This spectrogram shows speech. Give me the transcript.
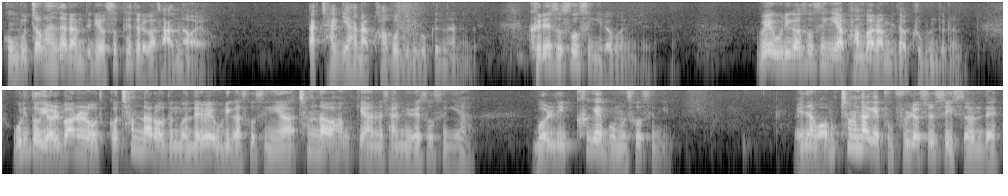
공부 좀 한 사람들이요. 숲에 들어가서 안 나와요. 딱 자기 하나 과보 누리고 끝나는 거예요. 그래서 소승이라고 하는 거예요. 왜 우리가 소승이야? 반발합니다. 그분들은. 우리도 열반을 얻고 참나를 얻은 건데 왜 우리가 소승이야? 참나와 함께하는 삶이 왜 소승이야? 멀리 크게 보면 소승이에요. 왜냐하면 엄청나게 부풀려 쓸 수 있었는데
